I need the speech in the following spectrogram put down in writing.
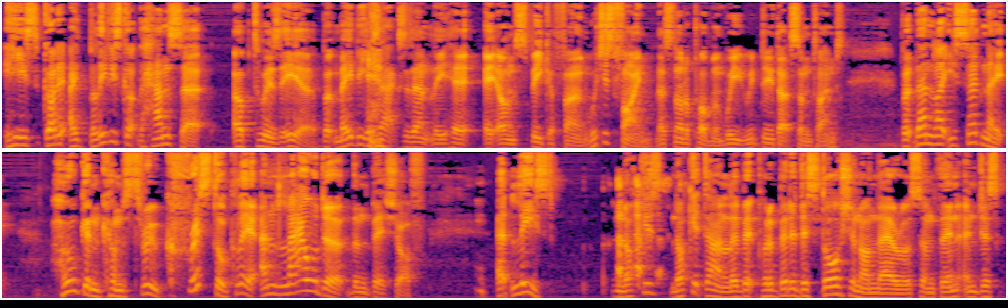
He's got it. I believe he's got the handset up to his ear, but maybe he's accidentally hit it on speakerphone, which is fine. That's not a problem. We we do that sometimes. But then, like you said, Nate, Hogan comes through crystal clear and louder than Bischoff. At least knock his knock it down a little bit, put a bit of distortion on there or something, and just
